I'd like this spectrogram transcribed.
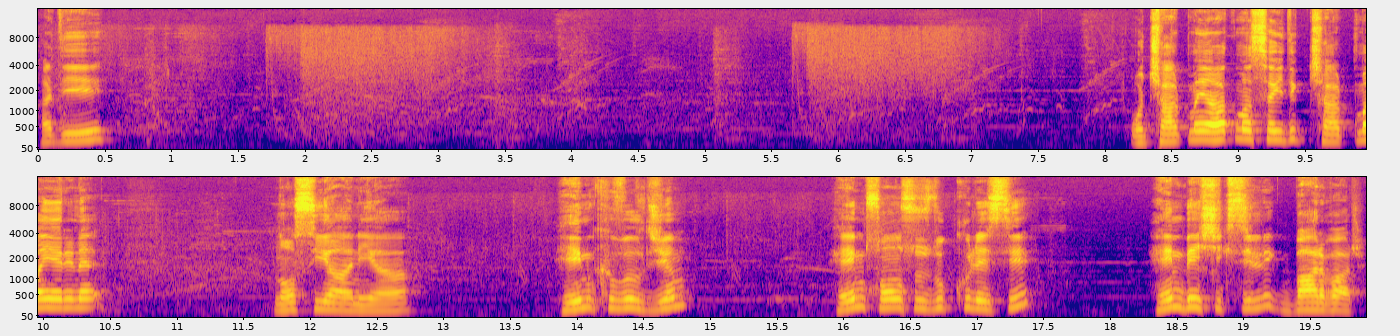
Hadi. O çarpmaya atmasaydık çarpma yerine nasıl yani ya? Hem kıvılcım hem sonsuzluk kulesi hem 5 iksirlik barbar.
